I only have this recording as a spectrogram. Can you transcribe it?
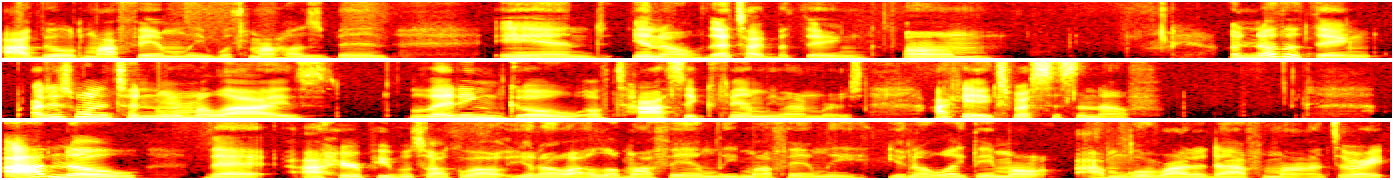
I build my family with my husband and, you know, that type of thing. Um, another thing, I just wanted to normalize letting go of toxic family members. I can't express this enough. I know that I hear people talk about, you know, I love my family, my family, you know, like they might, I'm gonna ride or die for mine, right?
